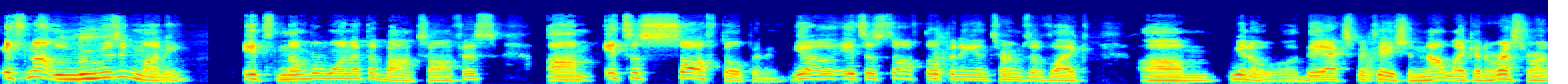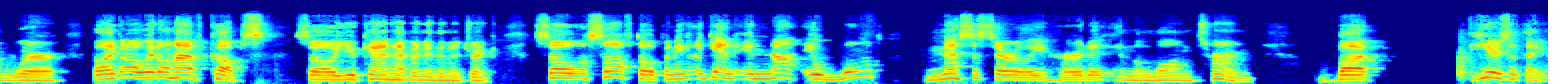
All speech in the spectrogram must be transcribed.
It's not losing money. It's number one at the box office. Um, it's a soft opening. You know, it's a soft opening in terms of like, um, you know, uh, the expectation. Not like in a restaurant where they're like, "Oh, we don't have cups, so you can't have anything to drink." So a soft opening again, it not it won't necessarily hurt it in the long term. But here's the thing:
